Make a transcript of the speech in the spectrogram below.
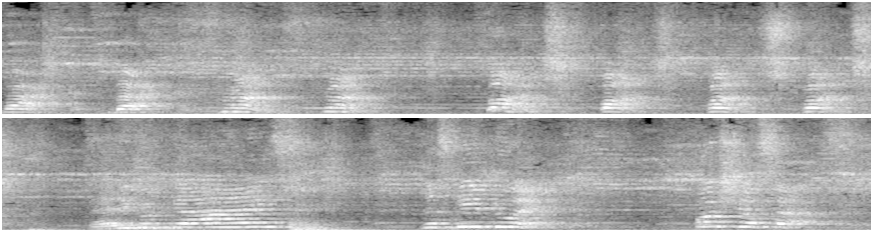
Back, back, front, front. Punch, punch, punch, punch. Very good, guys. Just keep doing. Push yourself.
